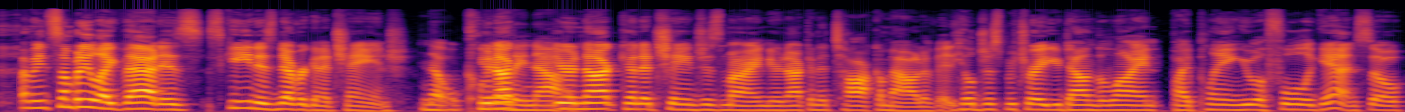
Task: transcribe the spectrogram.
I mean, somebody like that is Skeen is never going to change. No, You're clearly not, not. You're not going to change his mind. You're not going to talk him out of it. He'll just betray you down the line by playing you a fool again. So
